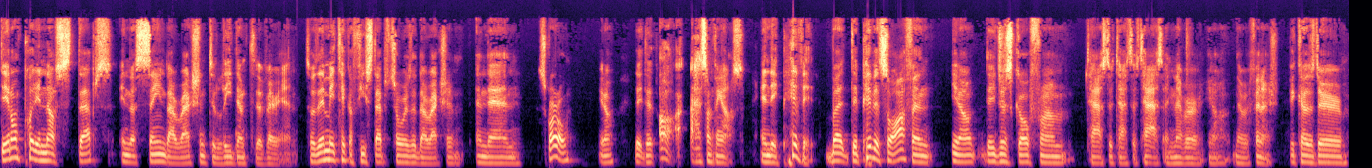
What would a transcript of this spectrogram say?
they don't put enough steps in the same direction to lead them to the very end. So they may take a few steps towards a direction and then squirrel, you know, they, they oh, I- I have something else. And they pivot, but they pivot so often, you know, they just go from task to task to task and never, you know, never finish because they're,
